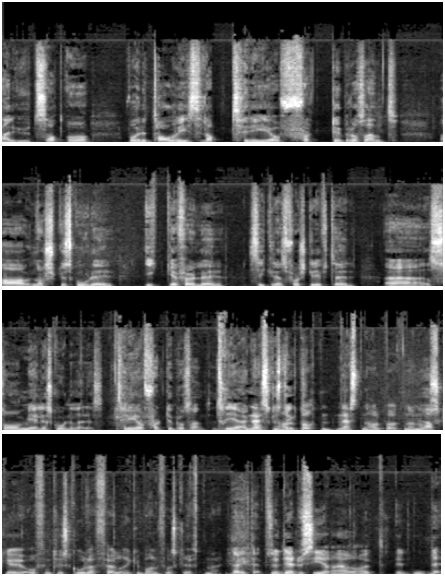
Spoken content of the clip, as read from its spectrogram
er utsatt. og Våre tall viser at 43 av norske skoler ikke følger sikkerhetsforskrifter eh, som gjelder skolene deres. 43 Det er ganske stygt. Halvparten, nesten halvparten av norske ja. offentlige skoler følger ikke brannforskriftene. Det er riktig. Så det du sier er at det,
